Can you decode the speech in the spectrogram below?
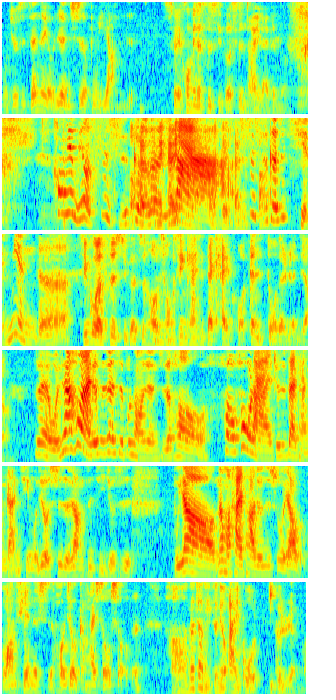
我就是真的有认识了不一样的人。所以后面的四十个是哪里来的呢？后面没有四十个了啦，四十个是前面的。经过了四十个之后，重新开始再开阔更多的人，这样。对，我现在后来就是认识不同的人之后，后后来就是在谈感情，我就有试着让自己就是不要那么害怕，就是说要往前的时候就赶快收手了。啊，那这样你真的有爱过一个人吗？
